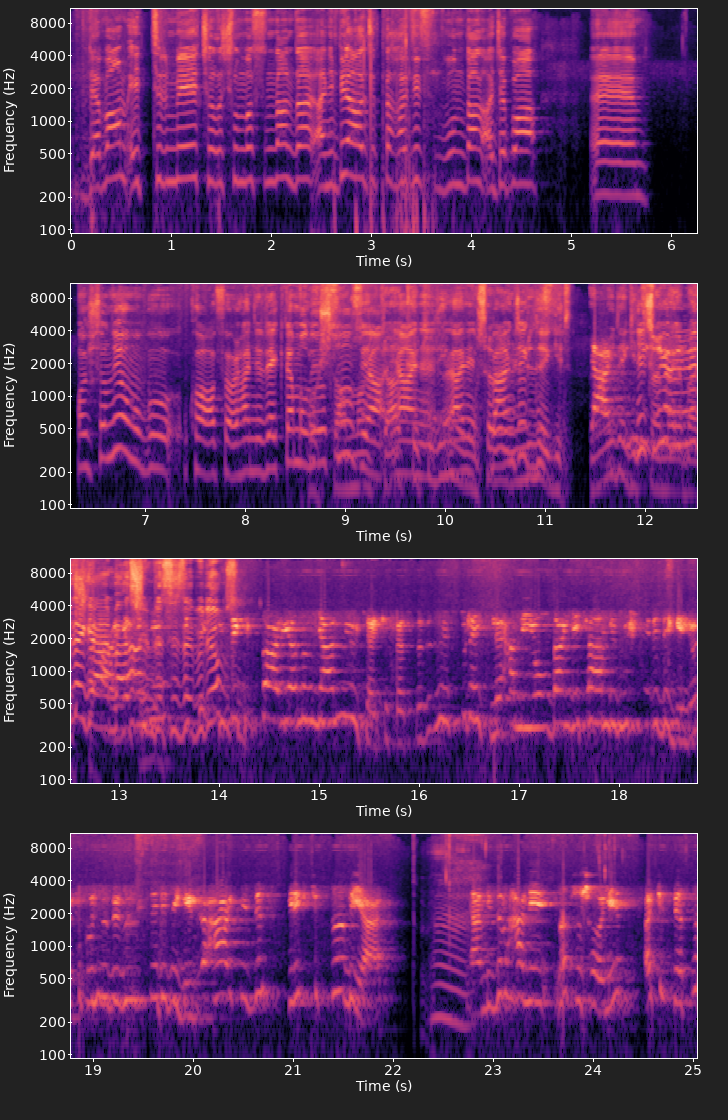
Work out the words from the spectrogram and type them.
devam ettirmeye çalışılmasından da hani birazcık da hafif bundan acaba e, hoşlanıyor mu bu kuaför? Hani reklam oluyorsunuz ya daha yani kötü değil mi? yani Bu sefer bence ünlü de git. Ya ünlü de hiçbir gitmemeye ünlü de gelmez şimdi size biliyor musun? Şimdi Kibarya'nın gelmiyor ki açıkçası. Biz sürekli hani yoldan geçen bir müşteri de geliyor. Çok ünlü bir müşteri de geliyor. Herkesin girip çıktığı bir yer. Hmm. Yani bizim hani nasıl söyleyeyim açıkçası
